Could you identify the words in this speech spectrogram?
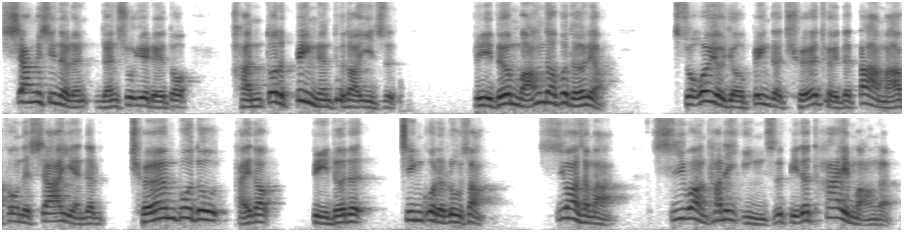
相信的人人数越来越多，很多的病人得到医治。彼得忙到不得了，所有有病的、瘸腿的、大麻风的、瞎眼的，全部都抬到彼得的经过的路上，希望什么？希望他的影子。彼得太忙了，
